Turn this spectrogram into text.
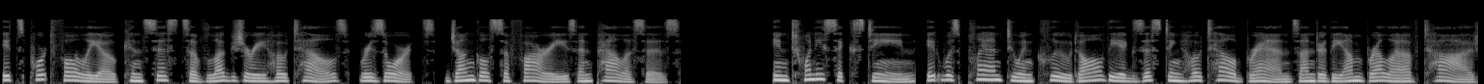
Its portfolio consists of luxury hotels, resorts, jungle safaris and palaces. In 2016, it was planned to include all the existing hotel brands under the umbrella of Taj,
